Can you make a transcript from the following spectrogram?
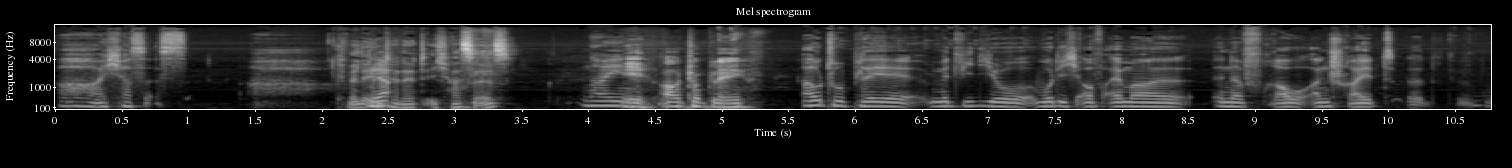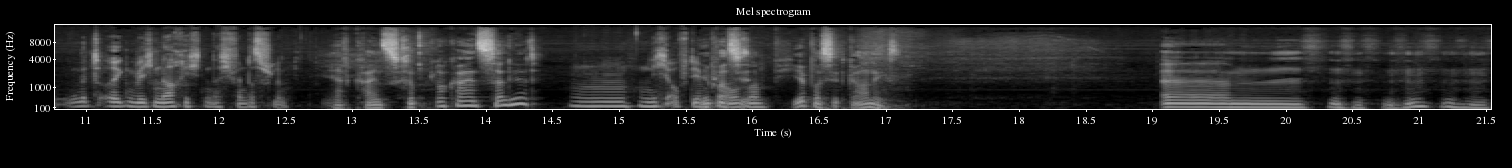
Ah, ich hasse es. Quelle Ja. Internet, ich hasse es. Nein. Nee, Autoplay. Autoplay mit Video, wo dich auf einmal eine Frau anschreit äh, mit irgendwelchen Nachrichten. Ich finde das schlimm. Ihr habt keinen Scriptblocker installiert? Hm, nicht auf dem Hier Browser. passiert, hier passiert gar nichts. Ähm.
